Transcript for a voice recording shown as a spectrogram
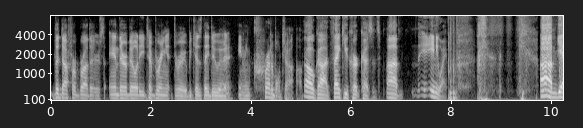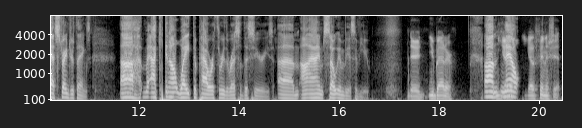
the Duffer Brothers and their ability to bring it through because they do a, an incredible job. Oh God, thank you, Kirk Cousins. Uh, anyway, um, yes, Stranger Things. Uh, I cannot wait to power through the rest of this series. Um, I am so envious of you. Dude, you better. Um, You gotta, now, you got to finish it.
